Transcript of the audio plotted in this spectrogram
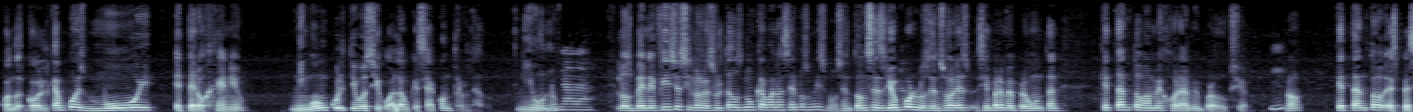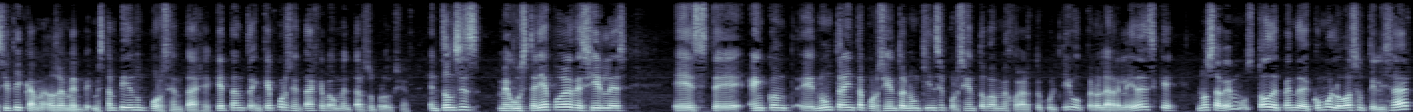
cuando, el campo es muy heterogéneo, ningún cultivo es igual, aunque sea controlado, ni uno. Nada. Los beneficios y los resultados nunca van a ser los mismos. Entonces, yo por los sensores siempre me preguntan qué tanto va a mejorar mi producción, ¿Mm? ¿no? ¿Qué tanto específicamente? O sea, me, me, están pidiendo un porcentaje. ¿Qué tanto, ¿En qué porcentaje va a aumentar su producción? Entonces, me gustaría poder decirles, este, en, en, un 30%, en un 15% va a mejorar tu cultivo, pero la realidad es que no sabemos, todo depende de cómo lo vas a utilizar,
